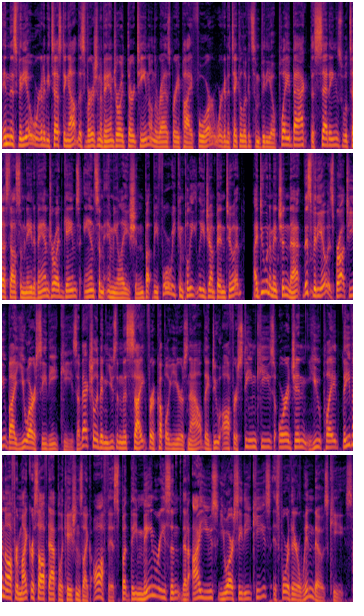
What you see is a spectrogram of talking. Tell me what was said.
In this video, we're going to be testing out this version of Android 13 on the Raspberry Pi 4. We're going to take a look at some video playback, the settings, we'll test out some native Android games, and some emulation. But before we completely jump into it, I do want to mention that this video is brought to you by URCD Keys. I've actually been using this site for a couple years now. They do offer Steam Keys, Origin, Uplay. They even offer Microsoft applications like Office, but the main reason that I use URCD Keys is for their Windows keys.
